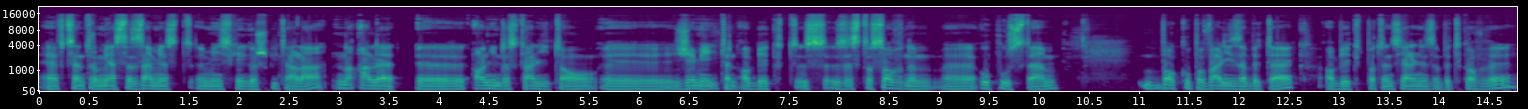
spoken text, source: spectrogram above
w centrum miasta zamiast miejskiego szpitala, no ale y, oni dostali tą y, ziemię i ten obiekt z, ze stosownym y, upustem. bo kupowali zabytek, obiekt potencjalnie zabytkowy.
